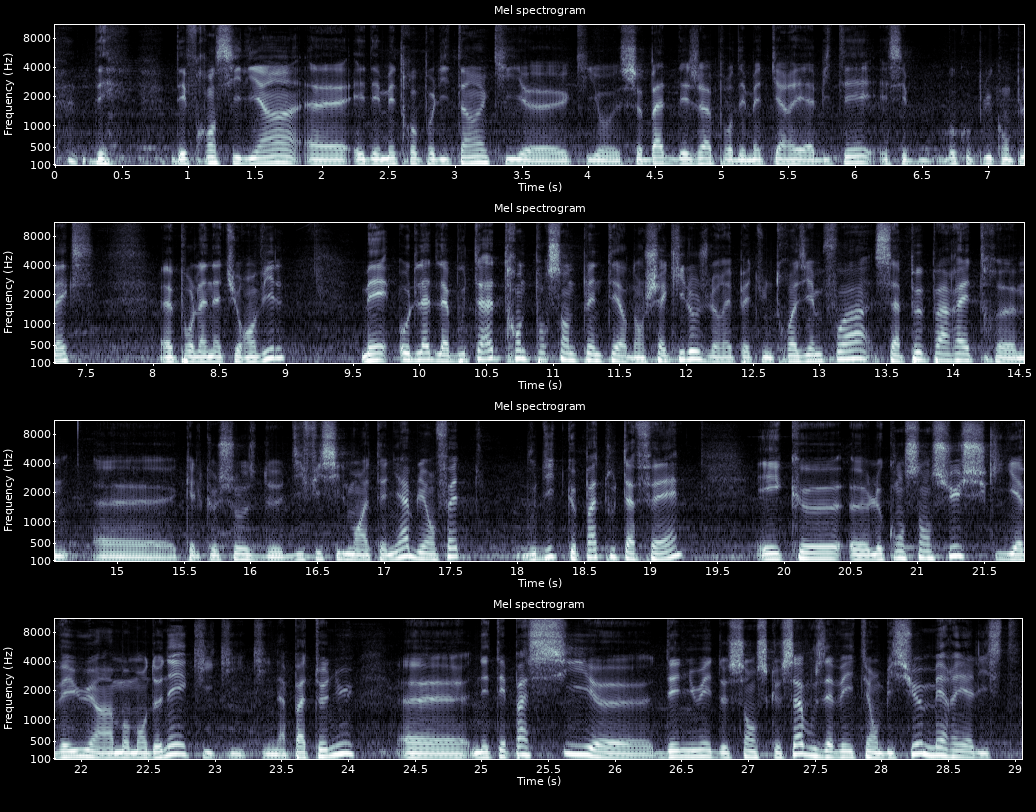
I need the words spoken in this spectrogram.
des, franciliens et des métropolitains qui se battent déjà pour des mètres carrés habités et c'est beaucoup plus complexe pour la nature en ville. Mais au-delà de la boutade, 30% de pleine terre dans chaque îlot, je le répète une troisième fois, ça peut paraître euh, euh, quelque chose de difficilement atteignable. Et en fait, vous dites que pas tout à fait. Et que euh, le consensus qu'il y avait eu à un moment donné, qui, n'a pas tenu, n'était pas si dénué de sens que ça. Vous avez été ambitieux, mais réaliste.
